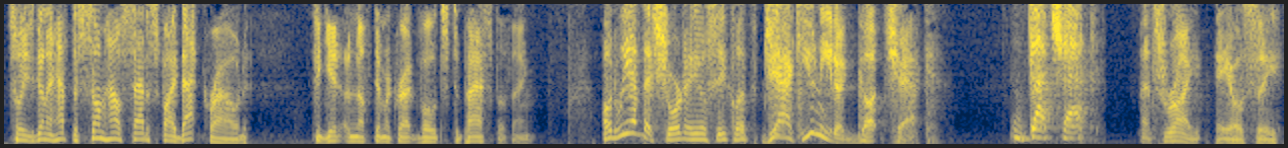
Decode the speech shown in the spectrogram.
So he's going to have to somehow satisfy that crowd to get enough Democrat votes to pass the thing. Oh, do we have that short AOC clip? Jack, you need a gut check. Gut check. That's right, AOC.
